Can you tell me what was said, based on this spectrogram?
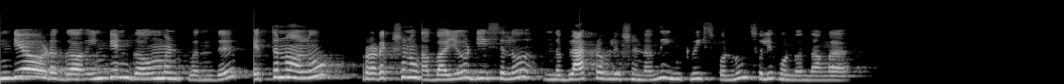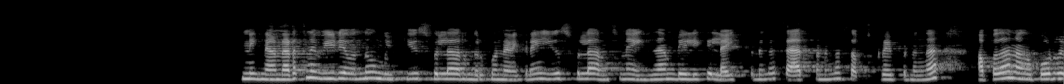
இந்தியாவோட க இந்தியன் கவர்மெண்ட் வந்து எத்தனாலும் ப்ரொடக்ஷனும் பயோடீசலும் இந்த பிளாக் ரெவல்யூஷன்ல வந்து இன்க்ரீஸ் பண்ணும்னு சொல்லி கொண்டு வந்தாங்க. இன்னைக்கு நான் நடத்தின வீடியோ வந்து உங்களுக்கு யூஸ்ஃபுல்லாக இருந்திருக்கும்னு நினைக்கிறேன். யூஸ்ஃபுல்லாக இருந்துச்சுன்னா எக்ஸாம் டெய்லிக்கு லைக் பண்ணுங்கள் ஷேர் பண்ணுங்கள் சப்ஸ்கிரைப் அப்போ தான் நாங்கள் போடுற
